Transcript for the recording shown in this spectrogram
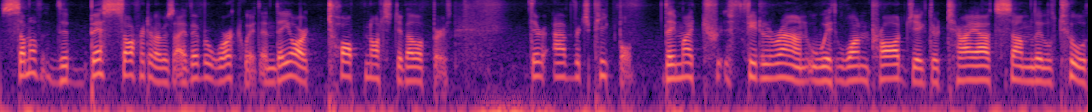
Some of the best software developers I've ever worked with, and they are top-notch developers. They're average people they might fiddle around with one project or try out some little tool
